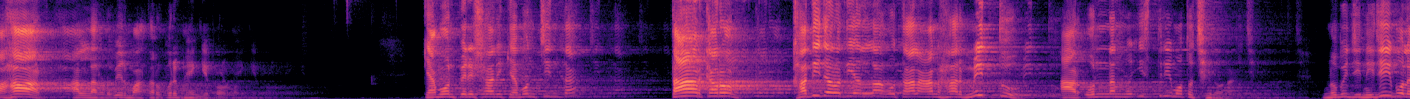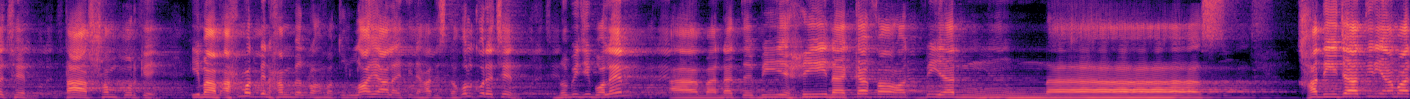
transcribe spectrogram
পাহাড় আল্লাহ নবীর মাথার উপরে ভেঙে পড়ল। কেমন পেরেশানি, কেমন চিন্তা? তার কারণ খাদিজা রদি আল্লাহ তাল আনহার মৃত্যু আর অন্যান্য স্ত্রী মতো ছিল না। নবীজি নিজেই বলেছেন, তার সম্পর্কে ইমাম আহমদ বিন হাম্বেল রহমতুল্লাহ আলাই তিনি হাদিস নকল করেছেন। নবীজি বলেন খাদিজা তিনি আমার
